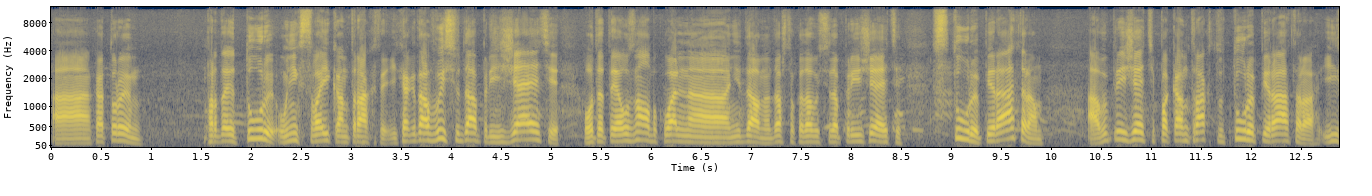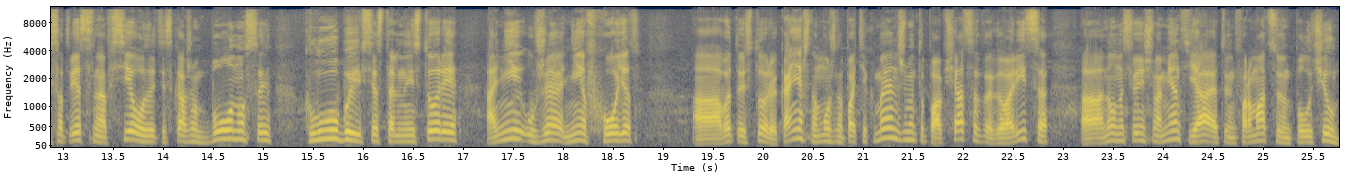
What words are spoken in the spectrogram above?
а, которые продают туры, у них свои контракты. И когда вы сюда приезжаете, вот это я узнал буквально недавно, да, что когда вы сюда приезжаете с туроператором, а вы приезжаете по контракту туроператора, и, соответственно, все вот эти, скажем, бонусы, клубы и все остальные истории, они уже не входят а, в эту историю. Конечно, можно пойти к менеджменту, пообщаться, договориться, а, но на сегодняшний момент я эту информацию получил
